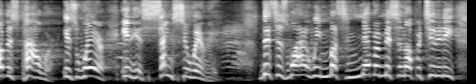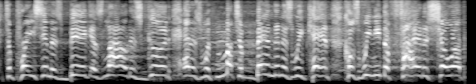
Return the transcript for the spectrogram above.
of his power is where? In his sanctuary. This is why we must never miss an opportunity to praise Him as big, as loud, as good, and as with much abandon as we can, because we need the fire to show up.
